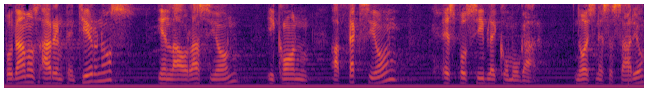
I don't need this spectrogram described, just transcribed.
podamos arrepentirnos en la oración y con afección es posible comulgar. No es necesario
